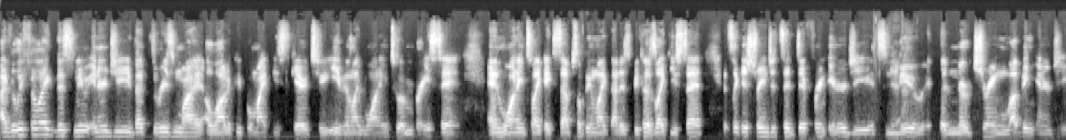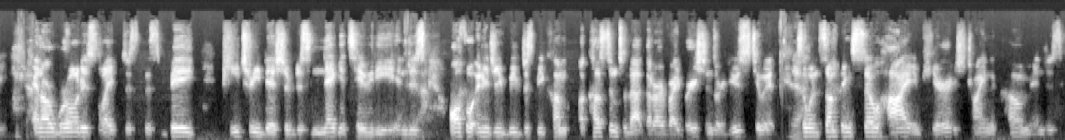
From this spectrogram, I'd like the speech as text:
I really feel like this new energy that's the reason why a lot of people might be scared to even like wanting to embrace it and wanting to like accept something like that is because like you said, it's like a strange, it's a different energy. It's yeah. new, it's a nurturing, loving energy. And our world is like just this big petri dish of just negativity and just yeah. awful energy. We've just become accustomed to that, that our vibrations are used to it. Yeah. So when something so high and pure is trying to come and just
